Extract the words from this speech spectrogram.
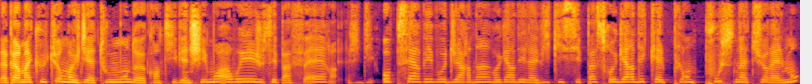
la permaculture, moi je dis à tout le monde quand ils viennent chez moi, ah oui, je sais pas faire, je dis observez votre jardin, regardez la vie qui s'y passe, regardez quelles plantes poussent naturellement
